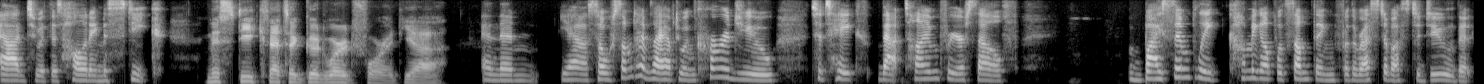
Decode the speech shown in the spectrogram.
add to it this holiday mystique. mystique that's a good word for it yeah And then yeah, so sometimes I have to encourage you to take that time for yourself by simply coming up with something for the rest of us to do that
